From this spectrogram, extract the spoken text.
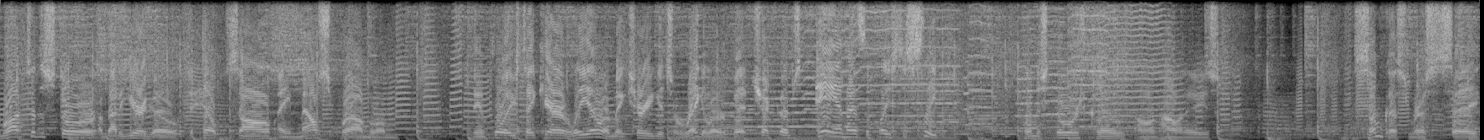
brought to the store about a year ago to help solve a mouse problem. The employees take care of Leo and make sure he gets regular vet checkups and has a place to sleep when the store is closed on holidays. Some customers say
